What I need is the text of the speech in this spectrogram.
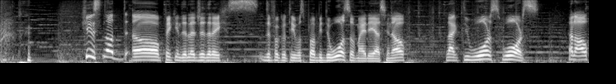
He's not... Oh, picking the legendary difficulty was probably the worst of my ideas, you know? Like the worst worst. Hello.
